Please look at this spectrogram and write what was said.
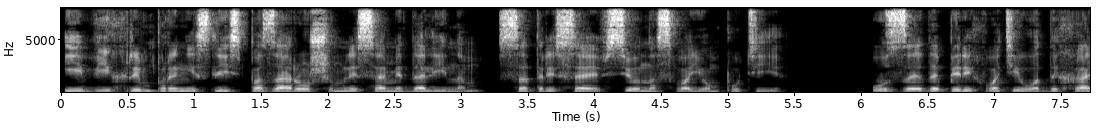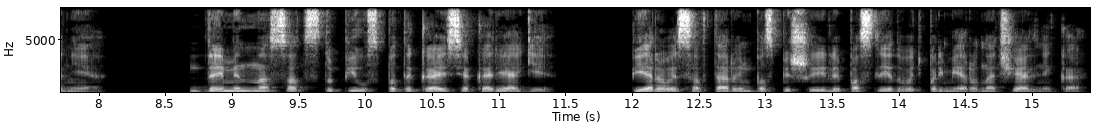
и вихрем пронеслись по заросшим лесами долинам, сотрясая все на своем пути. У Зеда перехватило дыхание. Демин нас отступил, спотыкаясь о коряги. Первый со вторым поспешили последовать примеру начальника.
